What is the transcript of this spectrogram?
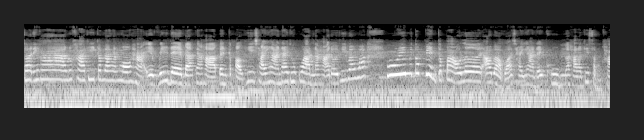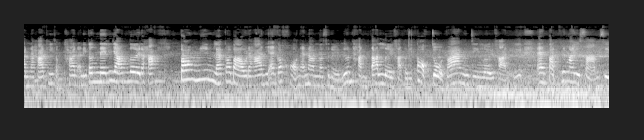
สวัสดีค่ะ ลูกค้าที่กำลังมองหา everyday bag นะคะ เป็นกระเป๋าที่ใช้งานได้ทุกวันนะคะ โดยที่แบบว่าอุ้ยไม่ต้องเปลี่ยนกระเป๋าเลย เอาแบบว่าใช้งานได้คุ้มนะคะ และที่สำคัญนะคะที่สำคัญอันนี้ต้องเน้นย้ำเลยนะคะ ต้องนิ่มและก็เบานะคะอันนี้แอนก็ขอแนะนำนำเสนอเรื่องทันตันเลยค่ะ ตัวนี้ตอบโจทย์มากจริงๆเลยค่ะนี้แอนตัดขึ้นมาอยู่ 3 สี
